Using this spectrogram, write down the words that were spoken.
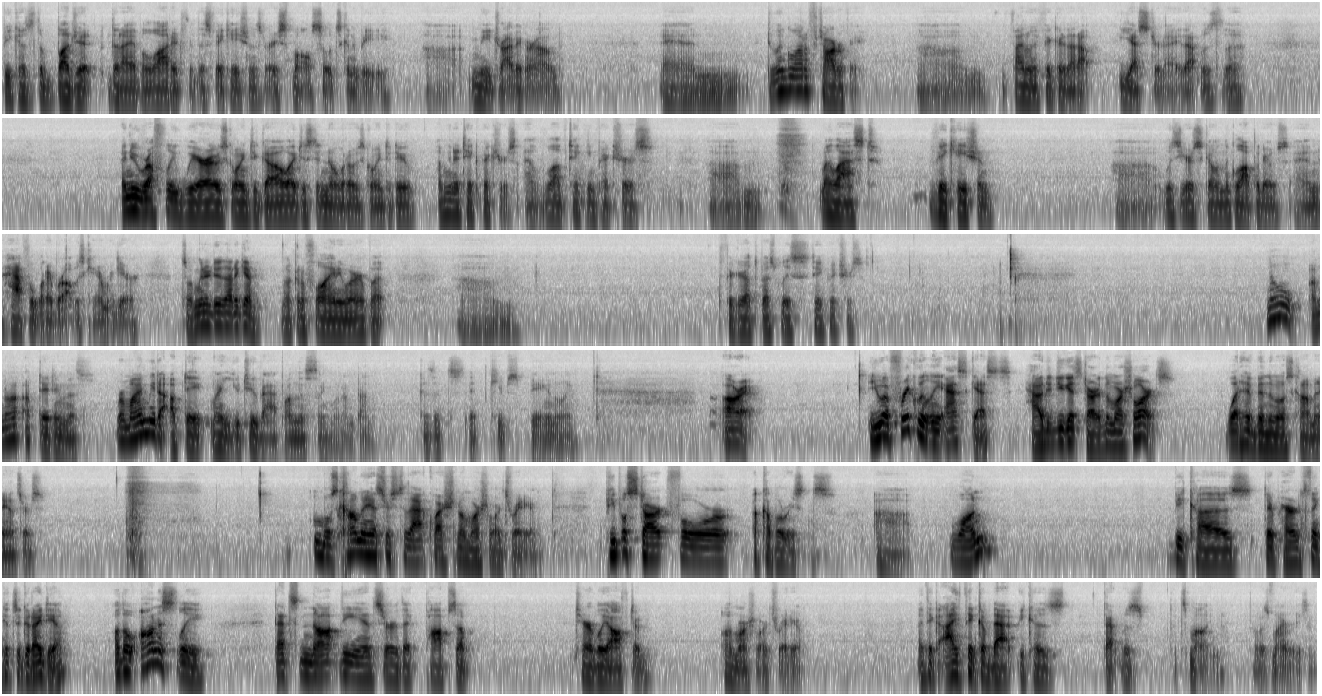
because the budget that I have allotted for this vacation is very small, so it's going to be uh, me driving around and doing a lot of photography. Um, finally figured that out yesterday. That was the. I knew roughly where I was going to go. I just didn't know what I was going to do. I'm going to take pictures. I love taking pictures. Um, my last vacation uh, was years ago in the Galapagos, and half of what I brought was camera gear. So I'm going to do that again. I'm not going to fly anywhere, but um, figure out the best place to take pictures. No, I'm not updating this. Remind me to update my YouTube app on this thing when I'm done, because it's it keeps being annoying. All right. You have frequently asked guests, how did you get started in the martial arts? What have been the most common answers? most common answers to that question on martial arts radio. People start for a couple of reasons. Uh, one, because their parents think it's a good idea. Although, honestly, that's not the answer that pops up terribly often on martial arts radio. I think I think of that because that was that's mine. That was my reason.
